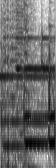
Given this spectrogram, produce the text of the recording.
Bye.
